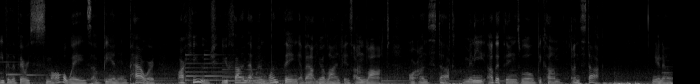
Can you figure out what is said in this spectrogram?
Even the very small ways of being empowered are huge. You find that when one thing about your life is unlocked or unstuck, many other things will become unstuck. You know,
